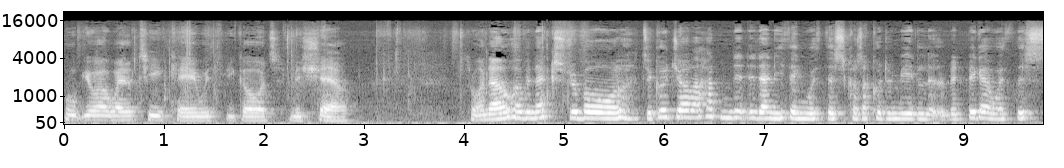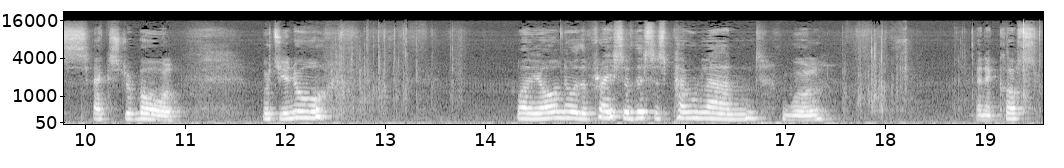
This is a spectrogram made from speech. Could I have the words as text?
Hope you are well. TK, with regards, Michelle. So I now have an extra ball. It's a good job I hadn't knitted anything with this because I could have made a little bit bigger with this extra ball. But you know, well, you all know the price of this is Poundland wool. And it cost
